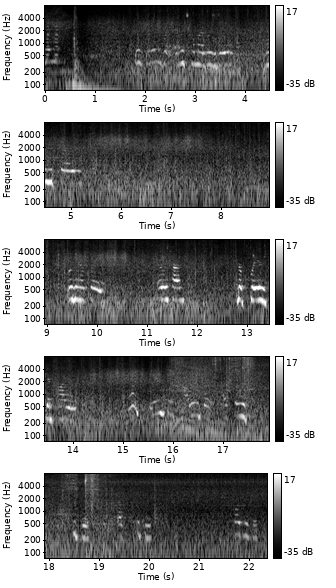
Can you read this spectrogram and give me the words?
Every time I we play. We're gonna play. Every time the players get hired. Not players get hired, but I think people. Like people. More people.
